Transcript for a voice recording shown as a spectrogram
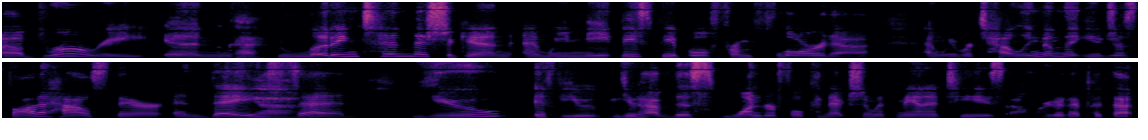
a brewery in okay. Ludington, Michigan, and we meet these people from Florida and we were telling them that you just bought a house there and they yeah. said you if you you have this wonderful connection with manatees oh, where did i put that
